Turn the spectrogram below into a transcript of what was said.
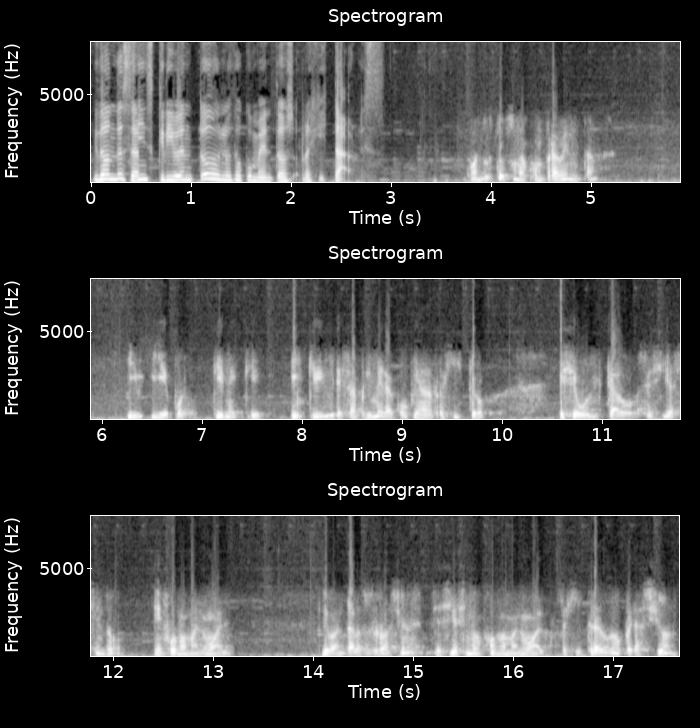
y donde se inscriben todos los documentos registrables. Cuando usted es una compraventa, y, después tiene que inscribir esa primera copia en el registro, ese volcado se sigue haciendo en forma manual. Levantar las observaciones se sigue haciendo en forma manual. Registrar una operación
